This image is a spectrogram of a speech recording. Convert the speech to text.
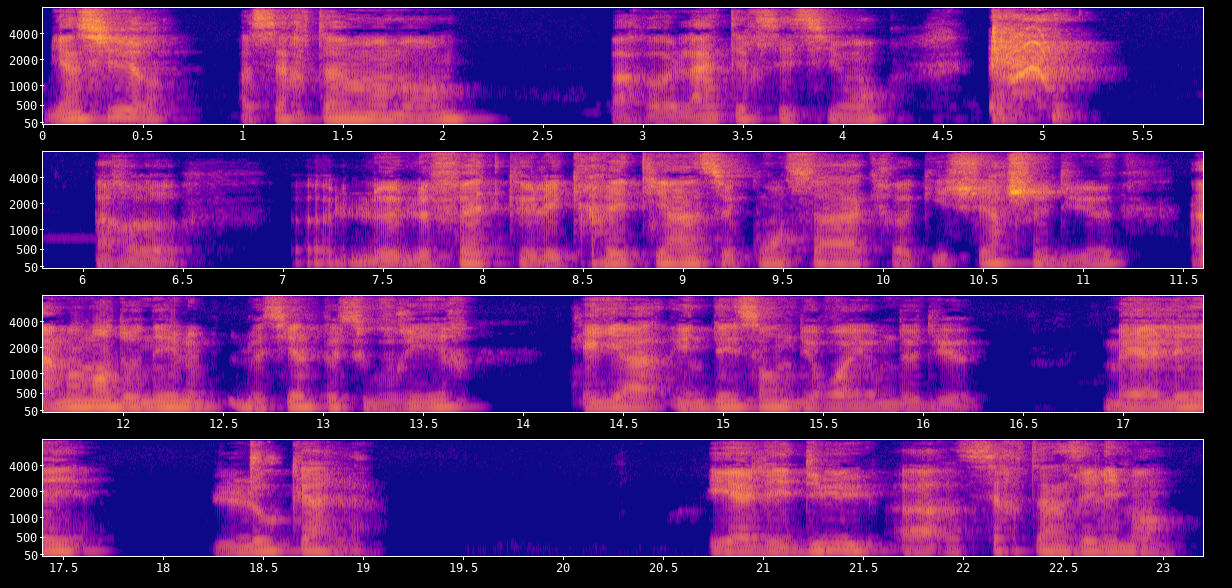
Bien sûr, à certains moments, par euh, l'intercession, par euh, le, fait que les chrétiens se consacrent, qu'ils cherchent Dieu, à un moment donné, le ciel peut s'ouvrir et il y a une descente du royaume de Dieu. Mais elle est locale. Et elle est due à certains éléments.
